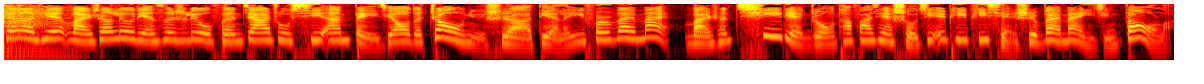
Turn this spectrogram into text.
前两天晚上六点四十六分，家住西安北郊的赵女士啊，点了一份外卖。晚上七点钟，她发现手机 APP 显示外卖已经到了。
